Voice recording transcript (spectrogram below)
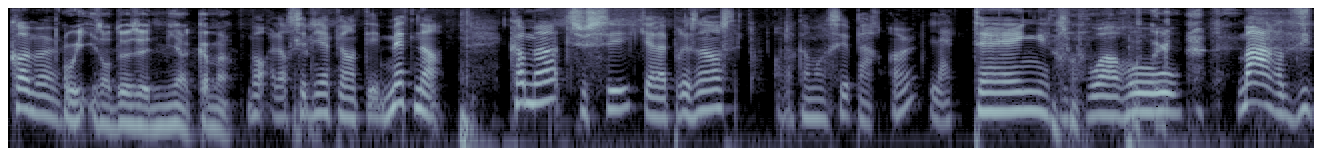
commun. Oui, ils ont deux ennemis en commun. Bon, alors c'est bien planté. Maintenant, comment tu sais qu'il y a la présence, on va commencer par un, la teigne du poireau. Mardi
